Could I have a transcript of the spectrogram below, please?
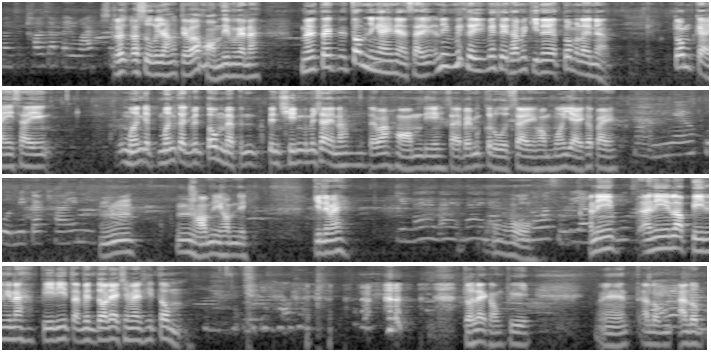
มันเขาจะไปวัดแล้วแล้วสุกหรือยังแต่ว่าหอมดีเหมือนกันนะในแต่ต้มยังไงเนี่ยใส่อันนี้ไม่เคยไม่เคยทำให้กินเลยต้มอะไรเนี่ย ต้มไก่ใส่ เหมือนกับเหมือนกับจะเป็นต้มแบบเป็นเป็นชิ้นก็ไม่ใช่นะแต่ว่าหอมดีใส่ใบมะกรูดใส่หอมหัวใหญ่เข้าไปค่ะมีใบมะกรูดมีตะไคร้มีอืมอืมหอมดีหอมดีกินเลยไหม กินได้ได้ได้นะโอ้โห ไม่รู้ว่าสุริยันอันนี้เขาไม่อันนี้รอบปีนึงนะปีนี้แต่เป็นตัวแรกใช่ไหมที่ต้ม ตัวแรกของปีแหมอารมณ์อารมณ์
